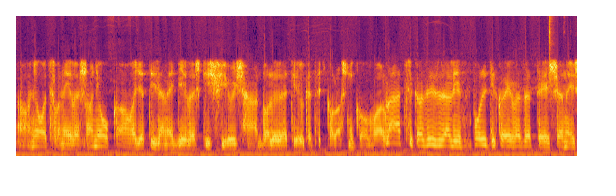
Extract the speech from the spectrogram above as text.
A 80 éves anyóka, vagy a 11 éves kisfiú is hátba löveti őket egy kalasnikovval. Látszik az izraeli politikai vezetésen is,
